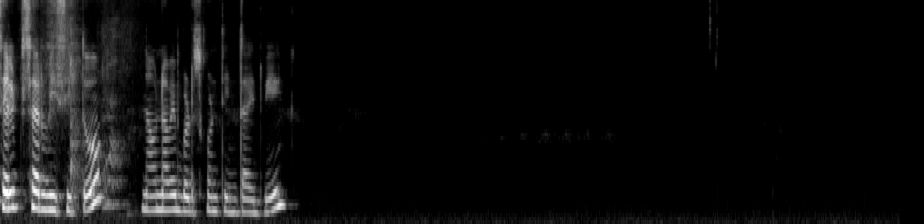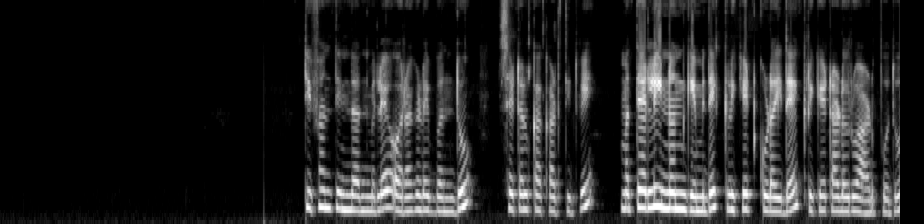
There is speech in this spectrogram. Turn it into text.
ಸೆಲ್ಫ್ ಸರ್ವಿಸ್ ಇತ್ತು. ನಾವು ನಾವೇ ಬಡಿಸ್ಕೊಂಡು ತಿಂತಾಯಿದ್ವಿ ಟಿಫನ್ ತಿಂದಾದಮೇಲೆ ಹೊರಗಡೆ ಬಂದು ಸೆಟಲ್ ಕಾಕಾಡ್ತಿದ್ವಿ. ಮತ್ತು ಅಲ್ಲಿ ಇನ್ನೊಂದು ಗೇಮ್ ಇದೆ ಕ್ರಿಕೆಟ್ ಕೂಡ ಇದೆ. ಕ್ರಿಕೆಟ್ ಆಡೋರು ಆಡ್ಬೋದು.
